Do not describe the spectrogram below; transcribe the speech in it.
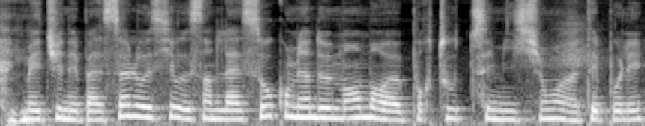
mais tu n'es pas seule aussi au sein de l'ASSO. Combien de membres pour toutes ces missions euh, t'épauler?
